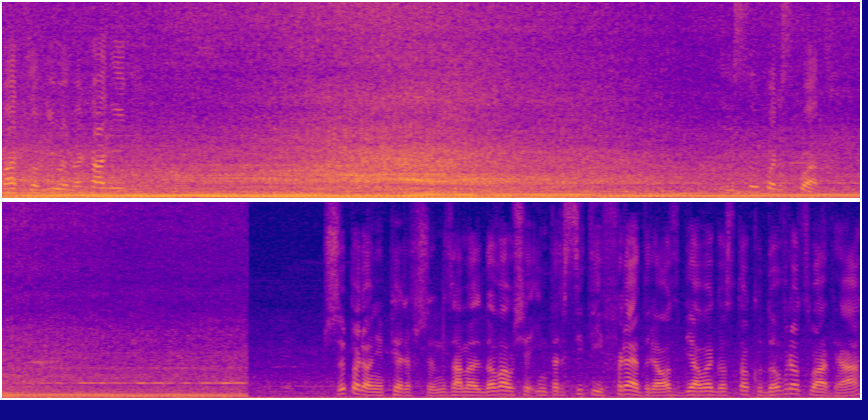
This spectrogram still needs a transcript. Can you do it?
Bardzo miły mechanik. I super skład. Przy peronie pierwszym zameldował się Intercity Fredro z Białego Stoku do Wrocławia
